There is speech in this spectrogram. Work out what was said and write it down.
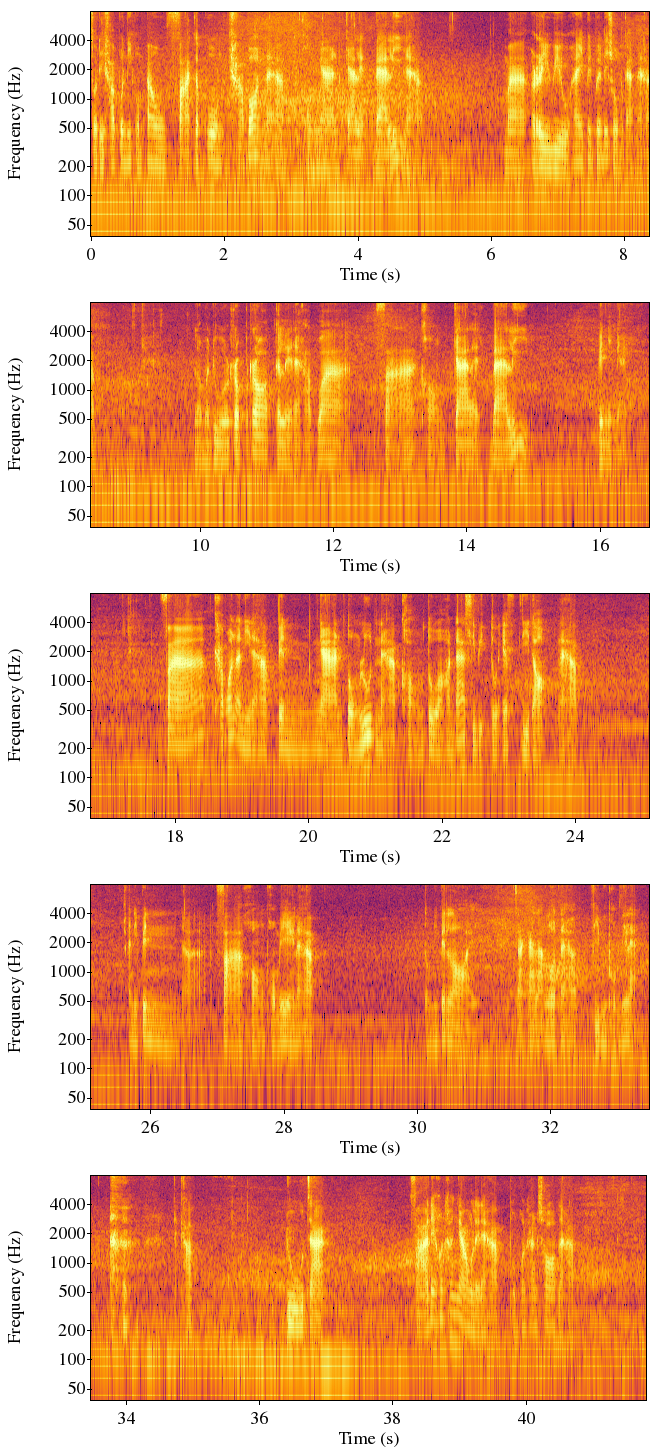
สวัสดีครับ วันนี้ผมเอาฝากระโปรงคาร์บอนนะครับ ของงาน g a l e t b a r r y นะครับ มารีวิวให้เพื่อนๆได้ชมกันนะครับ เรามาดูรอบๆกันเลยนะครับว่าฝาของ g a l e t b a r r y เป็นยังไงฝาคาร์บอนอันนี้นะครับ เป็นงานตรงรุ่นนะครับของตัว Honda Civic ตัว FD Doc นะครับ อันนี้เป็นฝาของผมเองนะครับ ตรงนี้เป็นรอยจากการล้างรถนะครับ ฝีมือผมนี่แหละนะครับ ดูจากฝาเนี่ยค่อนข้างเงาเลยนะครับ ผมค่อนข้างชอบนะครับ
